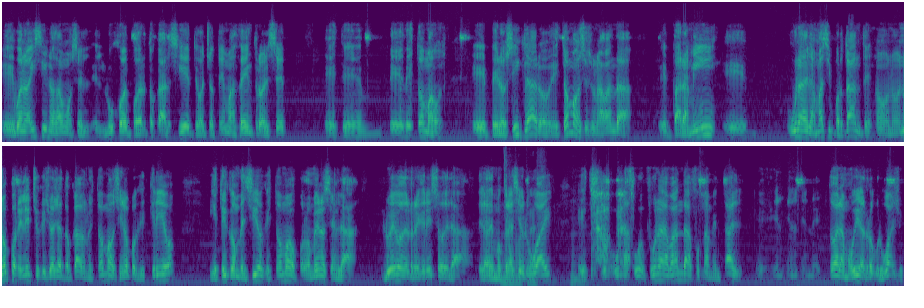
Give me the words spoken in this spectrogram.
eh, bueno, ahí sí nos damos el, el lujo de poder tocar siete, ocho temas dentro del set este, de, de Estómagos. Pero sí, claro, Estómagos es una banda, eh, para mí, eh, una de las más importantes, ¿no? No, no por el hecho que yo haya tocado en Estómagos, sino porque creo y estoy convencido que Estómagos, por lo menos en la luego del regreso de la, de la democracia de Uruguay, este, fue, una, fue una banda fundamental eh, en, en- en toda la movida del rock uruguayo.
